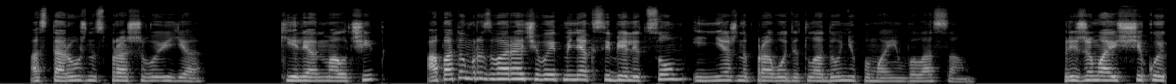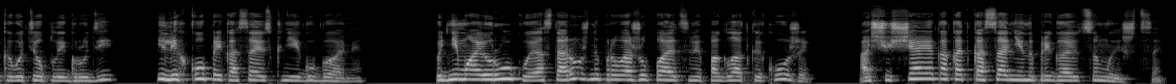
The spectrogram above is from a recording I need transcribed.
— осторожно спрашиваю я. Киллиан молчит, а потом разворачивает меня к себе лицом и нежно проводит ладонью по моим волосам. Прижимаюсь щекой к его теплой груди и легко прикасаюсь к ней губами. Поднимаю руку и осторожно провожу пальцами по гладкой коже, ощущая, как от касания напрягаются мышцы.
